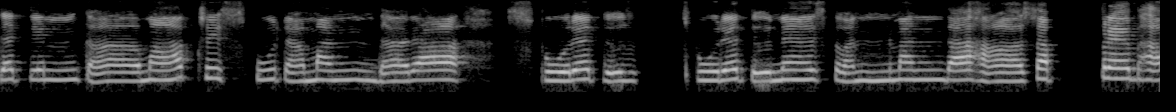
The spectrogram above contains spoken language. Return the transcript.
గతిం కామాక్షి స్ఫుటమందరా స్ఫురతు స్ఫురతు న స్వన్మందహాస ప్రభా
